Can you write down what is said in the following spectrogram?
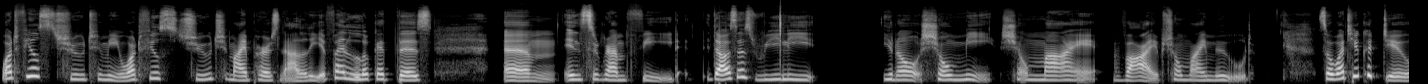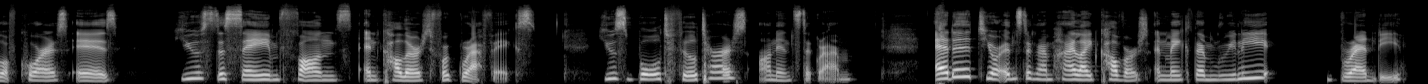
what feels true to me, what feels true to my personality. If I look at this um, Instagram feed, does this really, you know, show me, show my vibe, show my mood? So, what you could do, of course, is use the same fonts and colors for graphics. Use bold filters on Instagram. Edit your Instagram highlight covers and make them really brandy,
